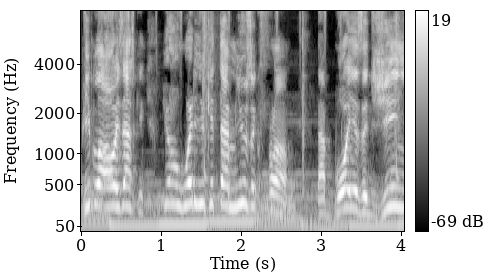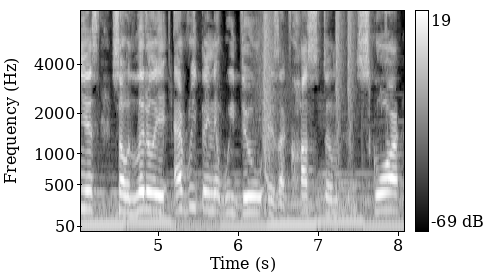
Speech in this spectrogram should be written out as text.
People are always asking, yo, where do you get that music from? That boy is a genius. So literally everything that we do is a custom score.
